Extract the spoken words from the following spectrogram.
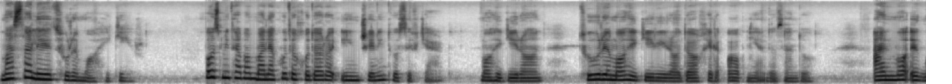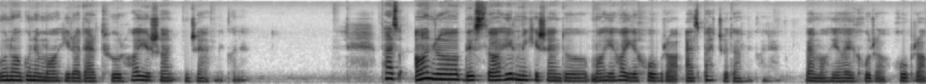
مسئله تور ماهیگیر. باز می‌توان ملکوت خدا را این چنین توصیف کرد. ماهیگیران تور ماهیگیری را داخل آب میاندازند و انواع گوناگون ماهی را در تورهایشان جمع می‌کنند. پس آن را به ساحل می‌کشند و ماهی های خوب را از بد جدا می‌کنند و ماهی های خوب را,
